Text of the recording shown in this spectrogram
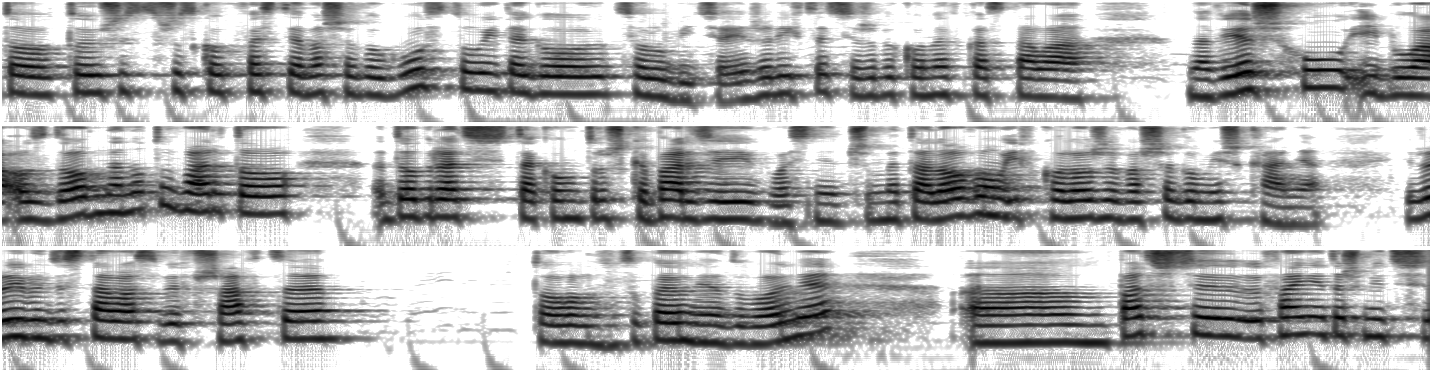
to, to już jest wszystko kwestia Waszego gustu i tego, co lubicie. Jeżeli chcecie, żeby konewka stała na wierzchu i była ozdobna, no to warto dobrać taką troszkę bardziej właśnie czy metalową i w kolorze waszego mieszkania. Jeżeli będzie stała sobie w szafce, to zupełnie dowolnie. patrzcie, fajnie też mieć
